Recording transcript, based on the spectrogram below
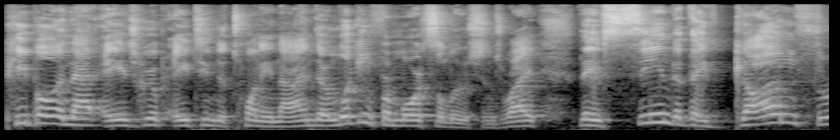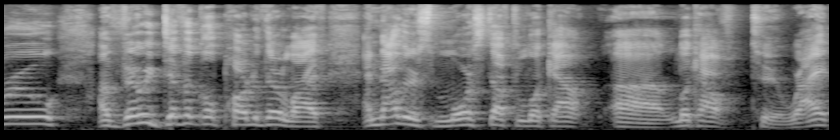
people in that age group, 18 to 29, they're looking for more solutions, right? They've seen that they've gone through a very difficult part of their life, and now there's more stuff to look out uh, look out to, right?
